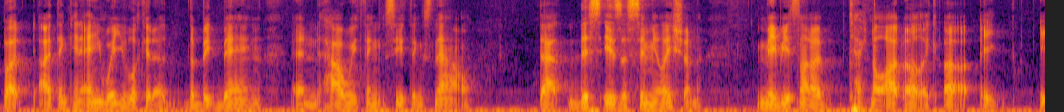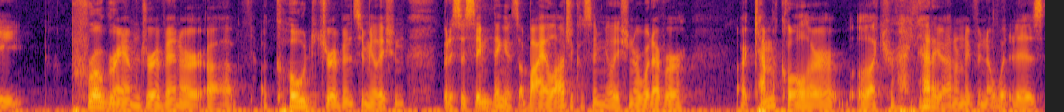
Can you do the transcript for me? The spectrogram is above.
but i think in any way you look at it the big bang and how we think see things now that this is a simulation. Maybe it's not a techno uh, like uh, a a program driven or uh, a code driven simulation, but it's the same thing. It's a biological simulation or whatever, a chemical or electromagnetic. I don't even know what it is.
